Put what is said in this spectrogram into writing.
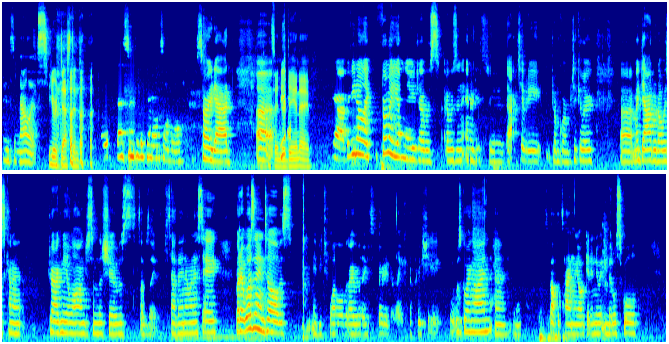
playing some mallets. You were destined. That's ensemble. Sorry, Dad. Uh, it's in yeah, your dna yeah, but you know, like from a young age, I was I was introduced to the activity, drum corps in particular. Uh, my dad would always kind of drag me along to some of the shows. Since I was like seven, I want to say, but it wasn't until I was maybe twelve that I really started to like appreciate what was going on. Uh, you know, it's about the time we all get into it in middle school.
